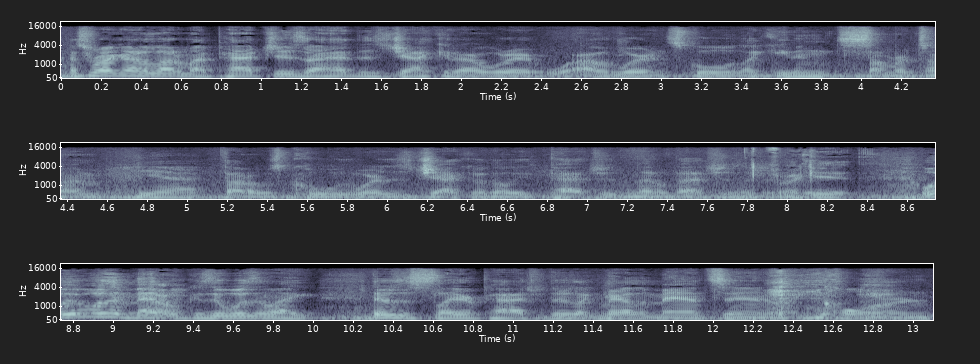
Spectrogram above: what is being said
That's where I got a lot of my patches. I had this jacket I would wear, I would wear in school, like even in summertime. Yeah. thought it was cool to wear this jacket with all these patches, metal patches. Fuck it. Well, it wasn't metal oh. because it wasn't like there was a Slayer patch, but there's like Marilyn Manson, like Korn,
